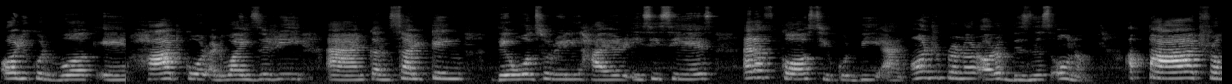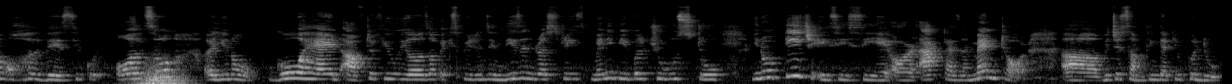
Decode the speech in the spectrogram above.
or you could work in hardcore advisory and consulting. They also really hire ACCAs and of course you could be an entrepreneur or a business owner. Apart from all this you could also uh, you know go ahead after a few years of experience in these industries. Many people choose to you know teach ACCA or act as a mentor uh, which is something that you could do.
